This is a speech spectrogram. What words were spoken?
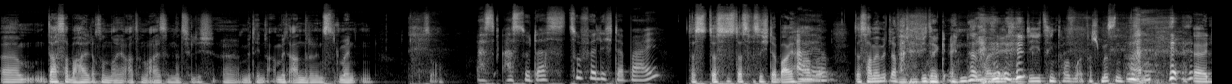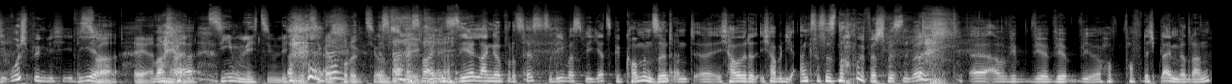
Ähm, das aber halt auf eine neue Art und Weise natürlich äh, mit, den, mit anderen Instrumenten. So. Hast, hast du das zufällig dabei? Das, das ist das, was ich dabei ah, habe. Ja. Das haben wir mittlerweile wieder geändert, weil wir die Idee 10.000 Mal verschmissen haben. äh, die ursprüngliche Idee das war, ja, war, ja, ein ziemlich, ziemlich witziger Produktionsweg. Das, das war, ein sehr langer Prozess zu dem, was wir jetzt gekommen sind und äh, ich, habe, ich habe die Angst, dass es nochmal verschmissen wird. äh, aber wir, wir, wir, wir ho hoffentlich bleiben wir dran.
